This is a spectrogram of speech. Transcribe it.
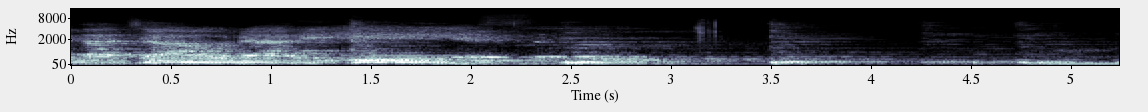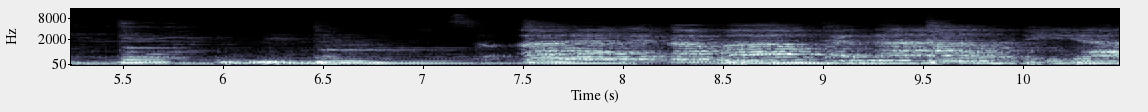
kita jauh dari Yesus. Soalnya kita mau kenal dia.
